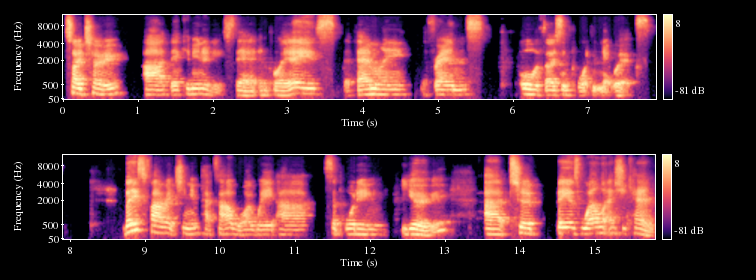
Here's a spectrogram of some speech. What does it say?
so too are their communities, their employees, their family, their friends, all of those important networks. These far-reaching impacts are why we are supporting you uh, to be as well as you can.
